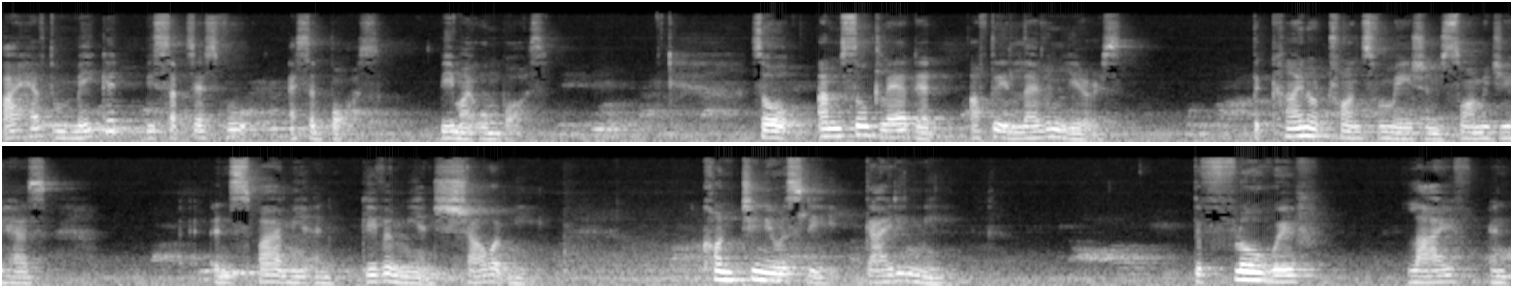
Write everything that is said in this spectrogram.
I have to make it, be successful as a boss, be my own boss. So I'm so glad that after 11 years, the kind of transformation Swamiji has inspired me and given me and showered me, continuously guiding me to flow with life in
